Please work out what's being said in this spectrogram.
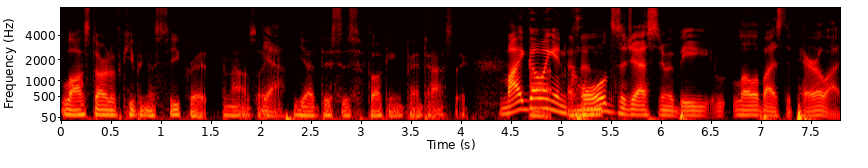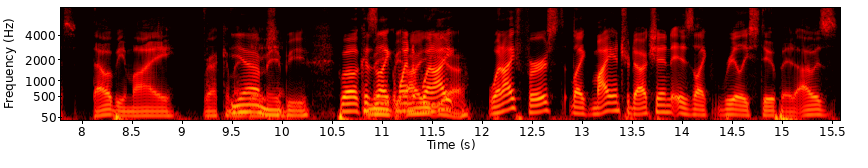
"Lost Art of Keeping a Secret," and I was like, Yeah. "Yeah, this is fucking fantastic." My going in Uh, then- cold suggestion would be lullabies to paralyze. That would be my recommendation. Yeah, maybe. Well, because like when I- when I yeah. when I first like my introduction is like really stupid. I was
